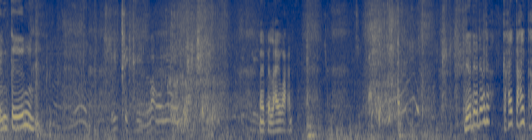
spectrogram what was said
ตึงตึงไม่เป็นไรหวาน เดี๋ยวเดี๋ยวเดี๋ยวไกลไกลไกล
